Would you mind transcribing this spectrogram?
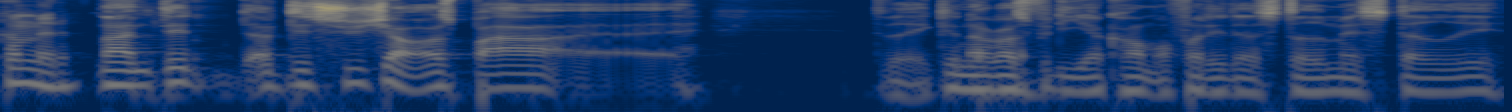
kom med det. Nej, men det, og det synes jeg også bare... øh, Det ved jeg ikke, det er nok også, fordi jeg kommer fra det der sted med stadig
